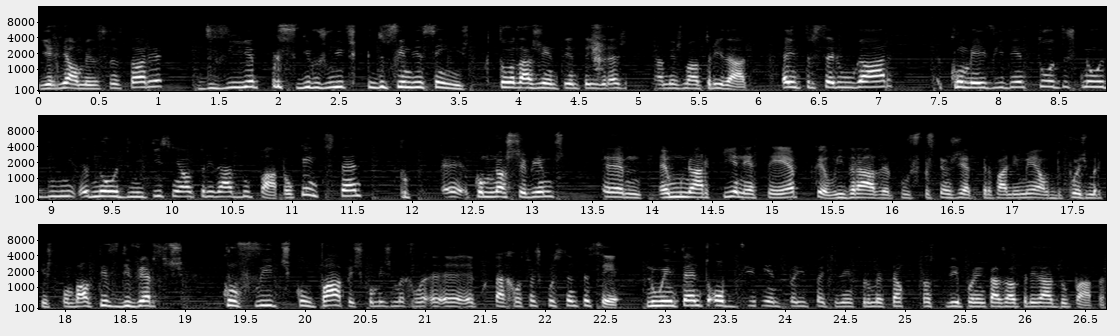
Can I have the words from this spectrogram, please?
E a Real Mesa Censória devia perseguir os livros que defendessem isto, que toda a gente dentro da Igreja tenha a mesma autoridade. Em terceiro lugar, como é evidente, todos que não, não admitissem a autoridade do Papa. O que é interessante, porque, eh, como nós sabemos, eh, a monarquia, nessa época, liderada pelo Sebastião José de Carvalho e Mel, depois Marquês de Pombal, teve diversos conflitos com o Papa, com mesmo a, a, a, cortar relações com a Santa Sé. No entanto, obviamente, para efeitos da informação, não se podia pôr em causa a autoridade do Papa.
